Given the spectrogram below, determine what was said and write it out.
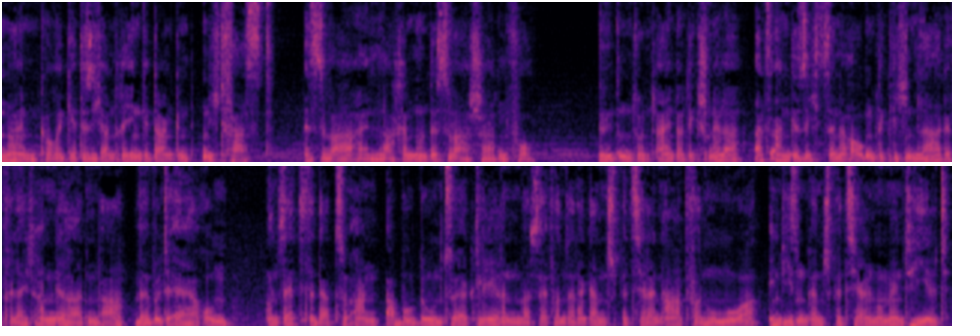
Nein, korrigierte sich André in Gedanken, nicht fast. Es war ein Lachen und es war schadenfroh. Wütend und eindeutig schneller, als angesichts seiner augenblicklichen Lage vielleicht angeraten war, wirbelte er herum und setzte dazu an, Abudun zu erklären, was er von seiner ganz speziellen Art von Humor in diesem ganz speziellen Moment hielt,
